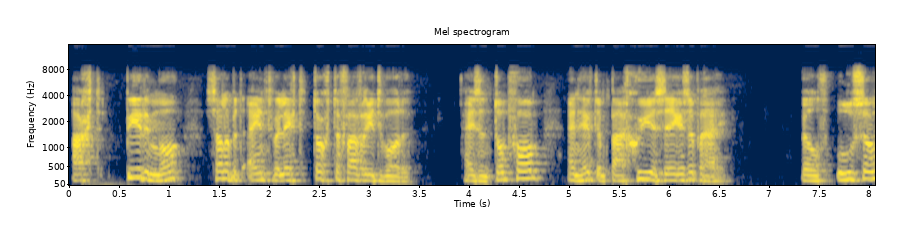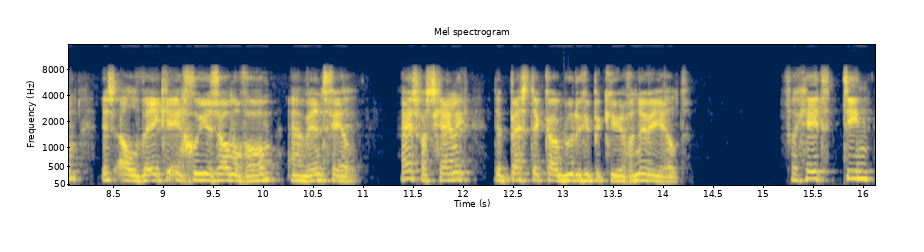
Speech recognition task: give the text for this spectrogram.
8. Piedemo zal op het eind wellicht toch de favoriet worden. Hij is in topvorm en heeft een paar goede zegens op rij. Ulf Oelson is al weken in goede zomervorm en wint veel. Hij is waarschijnlijk de beste koudbloedige piqueur van de wereld. Vergeet 10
